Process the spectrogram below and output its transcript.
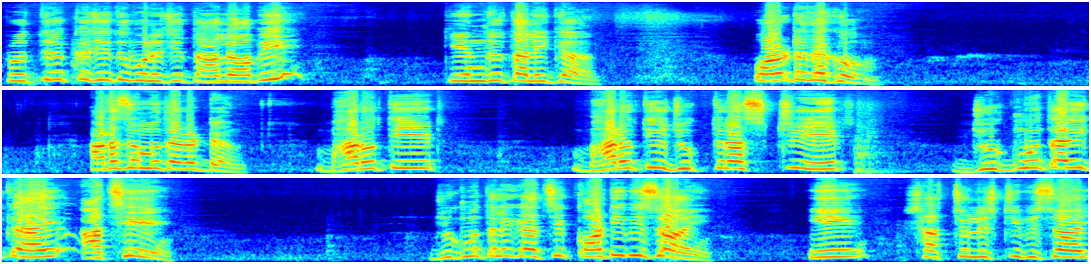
প্রতিরক্ষা যেহেতু বলেছে, তাহলে হবে কেন্দ্র তালিকা। পরেরটা দেখো। আঠাশ নম্বর তালিকাটা ভারতের, ভারতীয় যুক্তরাষ্ট্রের যুগ্ম তালিকায় আছে, যুগ্ম তালিকায় আছে কটি বিষয়? এ সাতচল্লিশটি বিষয়,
